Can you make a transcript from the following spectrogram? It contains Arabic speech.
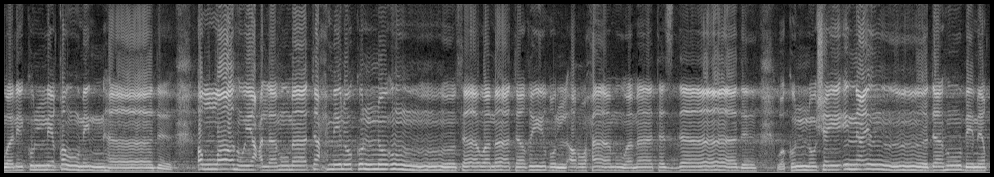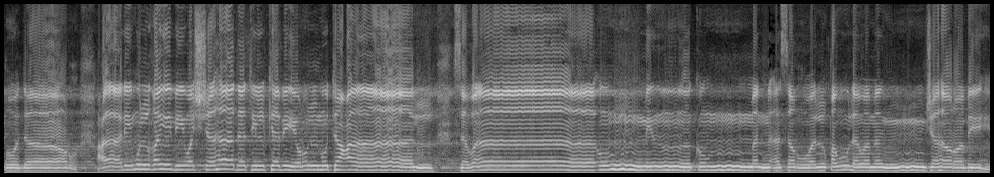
ولكل قوم هاد. الله يعلم ما تحمل كل أنثى وما تغيض الأرحام وما تزداد. وكل شيء عنده بمقدار. عالم الغيب والشهادة الكبير المتعال. سواء منكم من أسر القول ومن جهر به.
